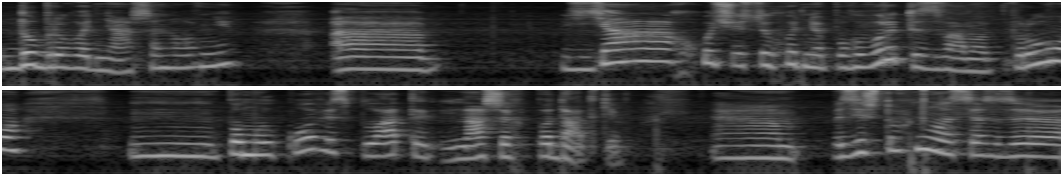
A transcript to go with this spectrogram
Доброго дня, шановні. Я хочу сьогодні поговорити з вами про помилкові сплати наших податків. Е, Зіштовхнулася з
